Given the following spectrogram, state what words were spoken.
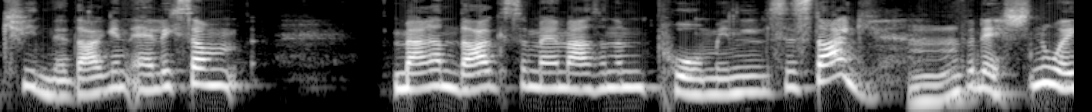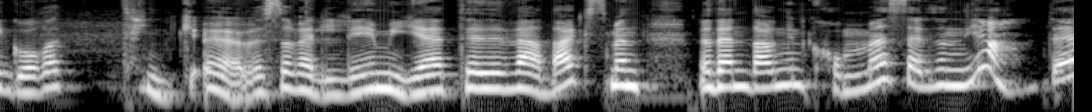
kvinnedagen er liksom mer en dag som er mer sånn en påminnelsesdag. Mm. For det er ikke noe jeg går og tenker over så veldig mye til hverdags. Men når den dagen kommer, så er det sånn Ja, det,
